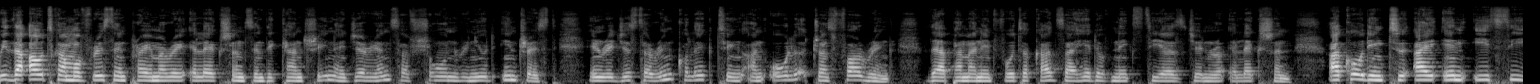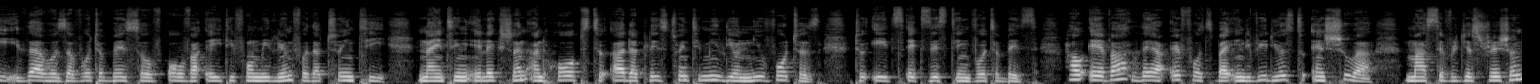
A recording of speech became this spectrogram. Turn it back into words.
With the outcome of recent primary elections in the country, Nigerians have shown renewed interest in registering, collecting and all transferring their permanent voter cards ahead of next year's general election. According to INEC, there was a voter base of over 84 million for the 2019 election and hopes to add at least 20 million new voters to its existing voter base. However, there are efforts by individuals to ensure massive registration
